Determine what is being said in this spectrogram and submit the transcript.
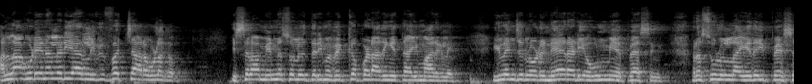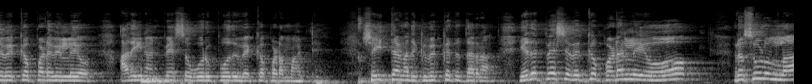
அல்லாஹுடைய நல்லடியார்கள் விபச்சார உலகம். இஸ்லாம் என்ன சொல்லுது தெரியுமா? வெக்கப்படாதீங்க தாய்மார்களே. இளைஞர்களோட நேரடியாக உண்மையை பேசுங்க. ரசூலுல்லா எதை பேச வெக்கப்படவில்லையோ அதை நான் பேச ஒருபோதும் வெக்கப்பட மாட்டேன். ஷைத்தான் அதுக்கு வெக்கத்தை தர்றான். எதை பேச வெக்கப்படலையோ ரசூலுல்லா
